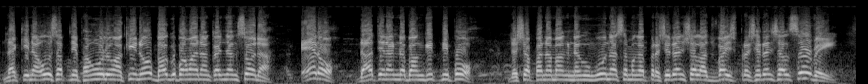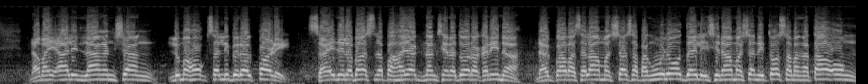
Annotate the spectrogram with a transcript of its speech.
na kinausap ni Pangulong Aquino bago pa man ang kanyang sona. Pero dati nang nabanggit ni Po na siya pa namang nangunguna sa mga presidential at vice presidential survey na may alinlangan siyang lumahok sa Liberal Party. Sa inilabas na pahayag ng senadora kanina, nagpapasalamat siya sa Pangulo dahil isinama siya nito sa mga taong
